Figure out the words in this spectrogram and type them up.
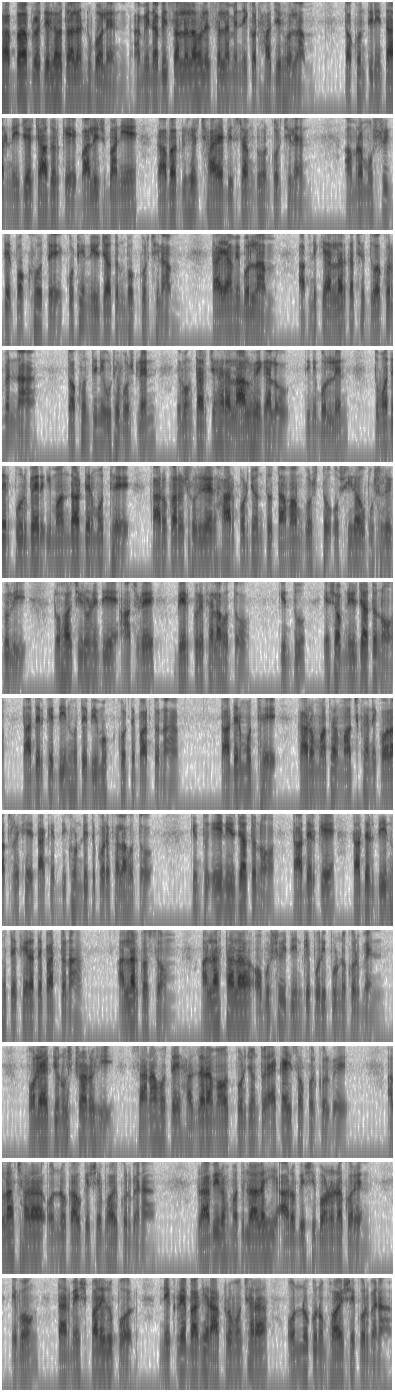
খাব্বাব রদিল্লাহ তাল্লাহ্ন বলেন, আমি নবী সাল্লাহ সাল্লামের নিকট হাজির হলাম। তখন তিনি তার নিজের চাদরকে বালিশ বানিয়ে কাবাগৃহের ছায়ায় বিশ্রাম গ্রহণ করছিলেন। আমরা মুশরিকদের পক্ষ হতে কঠিন নির্যাতন ভোগ করছিলাম। তাই আমি বললাম, আপনি কি আল্লাহর কাছে দোয়া করবেন না? তখন তিনি উঠে বসলেন এবং তার চেহারা লাল হয়ে গেল। তিনি বললেন, তোমাদের পূর্বের ইমানদারদের মধ্যে কারও কারও শরীরের হাড় পর্যন্ত তামাম গোস্ত ও শিরা উপসর্গগুলি লোহার চিরুনি দিয়ে আঁচড়ে বের করে ফেলা হতো। কিন্তু এসব নির্যাতনও তাদেরকে দিন হতে বিমুখ করতে পারত না। তাদের মধ্যে কারও মাথার মাঝখানে করাত রেখে তাকে দ্বিখণ্ডিত করে ফেলা হতো। কিন্তু এই নির্যাতনও তাদেরকে তাদের দিন হতে ফেরাতে পারত না। আল্লাহর কসম, আল্লাহ তালা অবশ্যই দিনকে পরিপূর্ণ করবেন। ফলে একজন উষ্ট্রারোহী সানা হতে হাজারা মাউত পর্যন্ত একাই সফর করবে। আল্লাহ ছাড়া অন্য কাউকে সে ভয় করবে না। রাবি রহমতুল্লা আলাহি আরও বেশি বর্ণনা করেন এবং তার মেষপালের উপর নেকড়ে বাঘের আক্রমণ ছাড়া অন্য কোনো ভয় সে করবে না।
